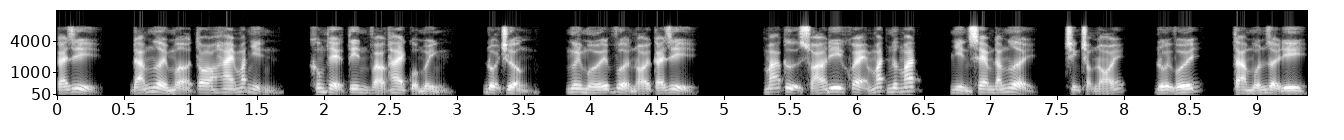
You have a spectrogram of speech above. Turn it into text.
Cái gì? Đám người mở to hai mắt nhìn, không thể tin vào thai của mình, đội trưởng, ngươi mới vừa nói cái gì? Mã cự xóa đi khỏe mắt nước mắt, nhìn xem đám người, trịnh trọng nói, đối với, ta muốn rời đi.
